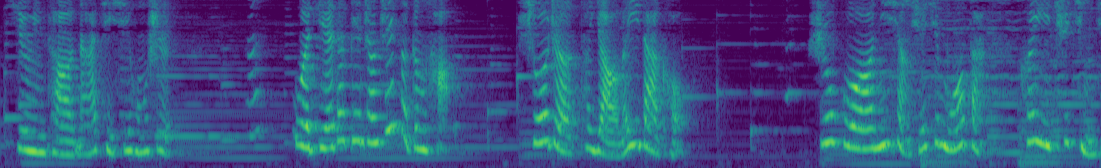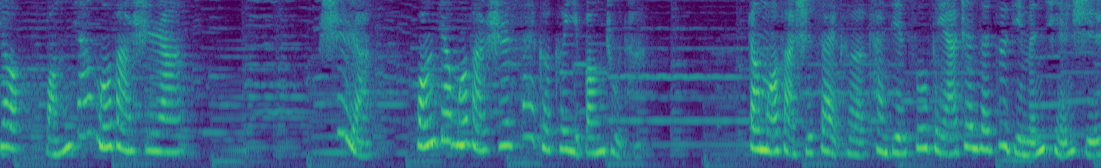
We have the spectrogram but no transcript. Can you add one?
幸运草拿起西红柿，嗯，我觉得变成这个更好。说着，他咬了一大口。如果你想学习魔法，可以去请教皇家魔法师啊。是啊，皇家魔法师赛克可以帮助他。当魔法师赛克看见苏菲亚站在自己门前时，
